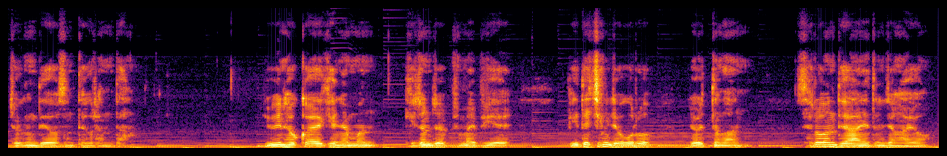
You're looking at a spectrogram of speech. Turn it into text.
적용되어 선택을 한다. 유인효과의 개념은 기존 제품에 비해 비대칭적으로 열등한 새로운 대안이 등장하여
